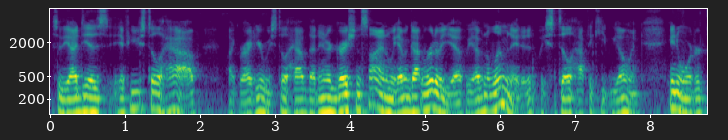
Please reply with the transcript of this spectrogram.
So the idea is if you still have like right here, we still have that integration sign. We haven't gotten rid of it yet. We haven't eliminated it. We still have to keep going in order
